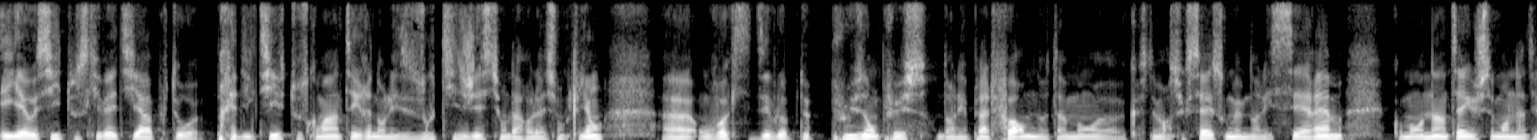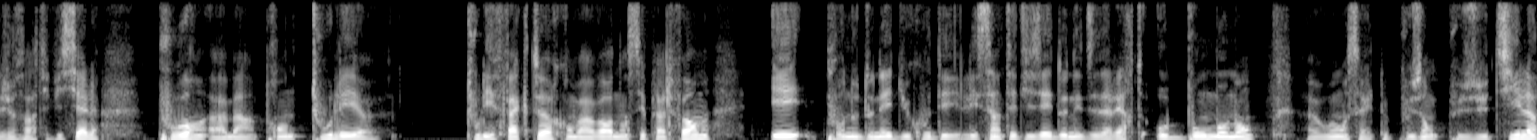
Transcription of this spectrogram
et il y a aussi tout ce qui va être IA plutôt euh, prédictif, tout ce qu'on va intégrer dans les outils de gestion de la relation client. on voit qu'il se développe de plus en plus dans les plateformes, notamment Customer Success ou même dans les CRM, comment on intègre justement l'intelligence artificielle pour ben, prendre tous les, tous les facteurs qu'on va avoir dans ces plateformes et pour nous donner du coup des, les synthétiser et donner des alertes au bon moment, euh, au moment où ça va être de plus en plus utile.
